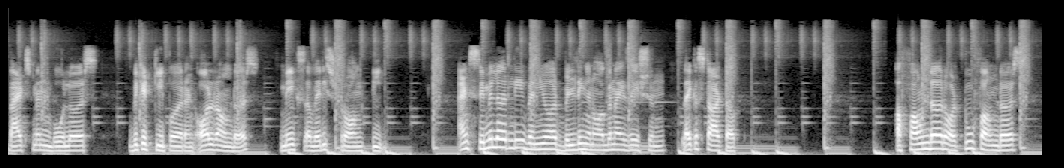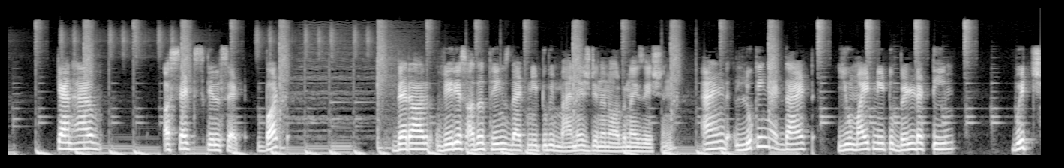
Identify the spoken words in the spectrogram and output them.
batsmen bowlers wicket keeper and all rounders makes a very strong team. And similarly when you are building an organization like a startup a founder or two founders can have a set skill set but there are various other things that need to be managed in an organization and looking at that you might need to build a team which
